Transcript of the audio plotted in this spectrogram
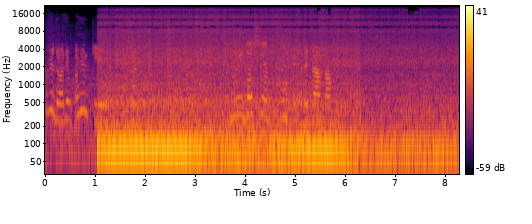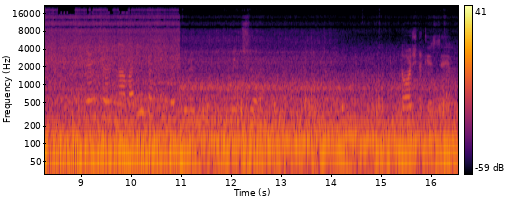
помідорів, огірків. Ну і десерт купить, ребята. Десерт на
